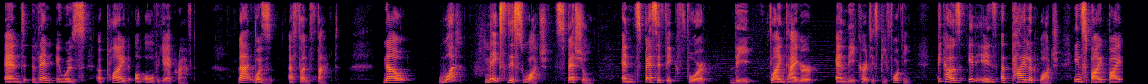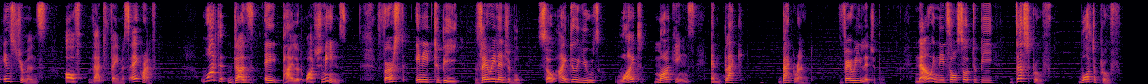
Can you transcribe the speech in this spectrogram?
and then it was applied on all the aircraft. That was a fun fact. Now, what makes this watch special and specific for the Flying Tiger and the Curtiss P40? Because it is a pilot watch inspired by instruments of that famous aircraft. What does a pilot watch means? First, it needs to be very legible. So I do use white markings and black background. Very legible. Now it needs also to be dustproof, waterproof.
